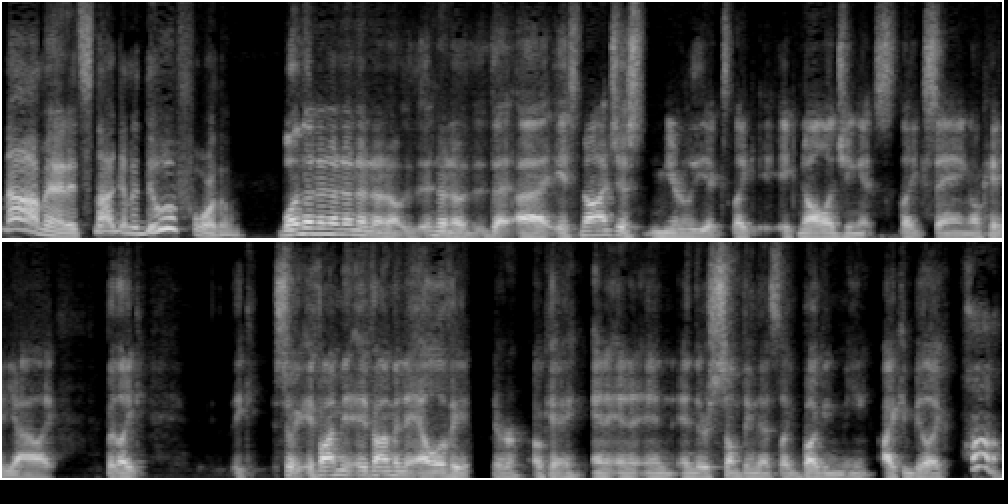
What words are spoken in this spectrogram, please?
nah man it's not going to do it for them Well, no, no, no, no, no, no, no, no, no. The, uh, it's not just merely ex- like acknowledging it's like saying, okay, yeah, like, but like, like, so if I'm if I'm in an elevator, okay, and and and and there's something that's like bugging me, I can be like, huh,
